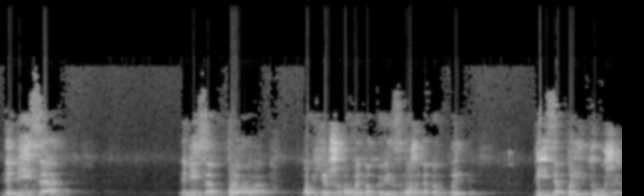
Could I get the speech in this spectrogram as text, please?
Не бійся, не бійся ворога, бо в гіршому випадку він зможе тебе вбити. Бійся байдужих,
